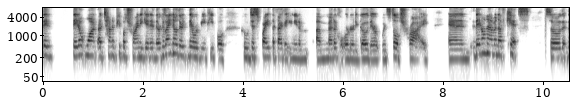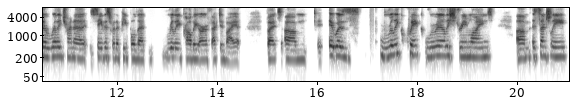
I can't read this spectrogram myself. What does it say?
they they don't want a ton of people trying to get in there because I know there there would be people who, despite the fact that you need a, a medical order to go there, would still try, and they don't have enough kits. So they're really trying to save this for the people that really probably are affected by it. But um, it, it was really quick, really streamlined. Um, essentially,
